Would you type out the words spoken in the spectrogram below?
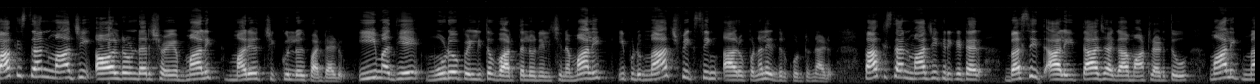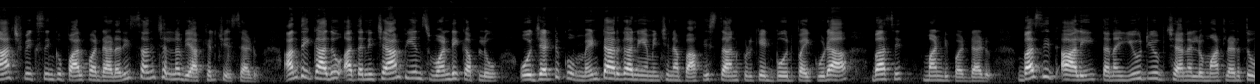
పాకిస్తాన్ మాజీ ఆల్రౌండర్ షోయబ్ మాలిక్ మరో చిక్కుల్లో పడ్డాడు. ఈ మధ్యే మూడో పెళ్ళితో వార్తల్లో నిలిచిన మాలిక్ ఇప్పుడు మ్యాచ్ ఫిక్సింగ్ ఆరోపణలు ఎదుర్కొంటున్నాడు. పాకిస్తాన్ మాజీ క్రికెటర్ బసిత్ అలీ తాజాగా మాట్లాడుతూ మాలిక్ మ్యాచ్ ఫిక్సింగ్కు పాల్పడ్డాడని సంచలన వ్యాఖ్యలు చేశాడు. అంతేకాదు అతన్ని ఛాంపియన్స్ వన్డే కప్లో ఓ జట్టుకు మెంటార్గా నియమించిన పాకిస్తాన్ క్రికెట్ బోర్డుపై కూడా బసిత్ మండిపడ్డాడు. బసిత్ అలీ తన యూట్యూబ్ ఛానల్లో మాట్లాడుతూ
